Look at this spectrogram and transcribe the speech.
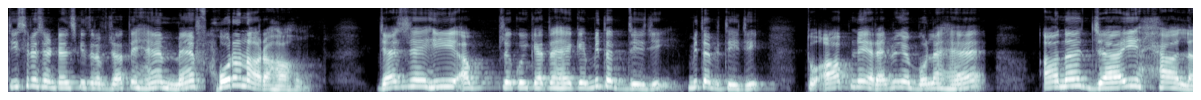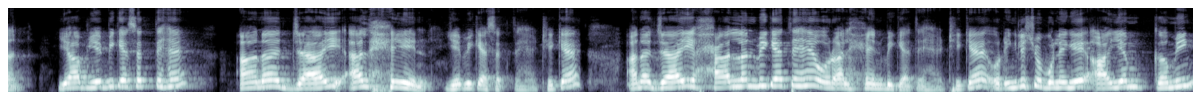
तीसरे सेंटेंस की तरफ़ जाते हैं, मैं फ़ौरन आ रहा हूँ। जैसे ही अब से कोई कहता है कि, मितब जी जी, मितब जी तो आपने अरबी में बोला है अना जाई हालन। या आप ये भी कह सकते हैं अना अलहीन ये भी कह सकते हैं, ठीक है? अना हालन भी कहते हैं और अलहीन भी कहते हैं, ठीक है? और इंग्लिश में बोलेंगे, I am coming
